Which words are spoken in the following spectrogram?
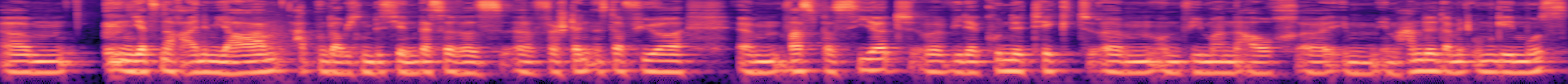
Ähm, jetzt nach einem Jahr hat man, glaube ich, ein bisschen besseres äh, Verständnis dafür, ähm, was passiert, äh, wie der Kunde tickt ähm, und wie man auch äh, im, im Handel damit umgehen muss.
